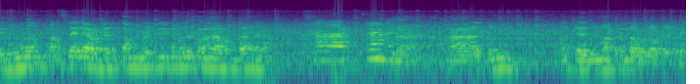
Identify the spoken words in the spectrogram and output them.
ഇതൊന്നും മനസ്സിലായില്ല? അവിടെ കംപ്ലീറ്റ് ഇരിക്കുന്നത് ഹാർട്ടാണ് ആൾക്കും മറ്റേതും മാത്രം ഉണ്ടാവുള്ളൂ അവിടെ.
